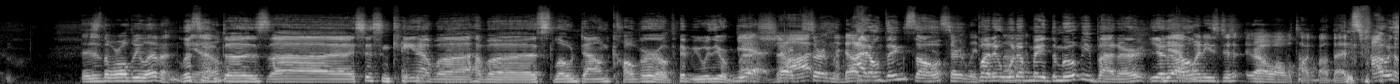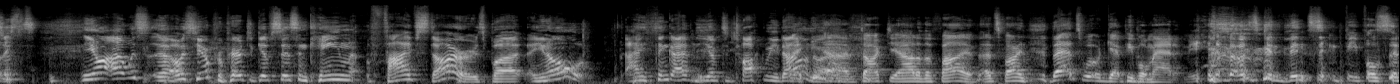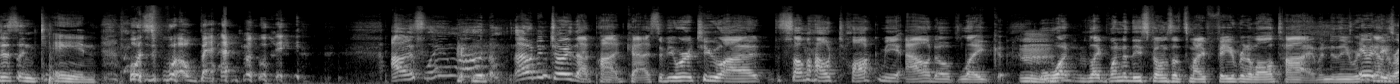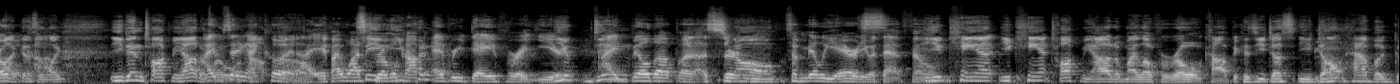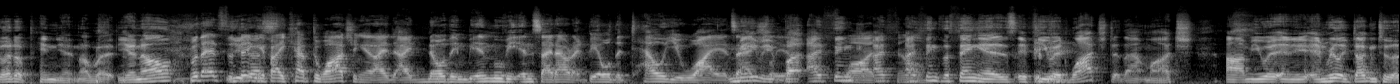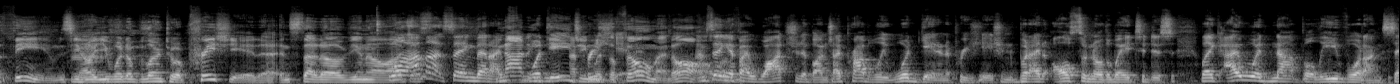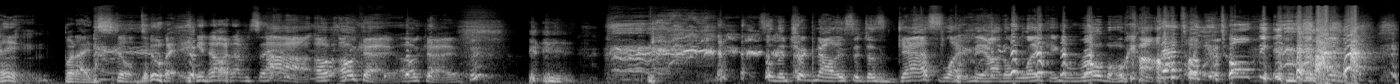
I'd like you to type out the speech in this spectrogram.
this is the world we live in. Listen, you know? does uh, Citizen Kane have a have a slowed down cover of "Hit Me with Your Best Yeah, no, it certainly doesn't. I don't think so. It certainly but does it would have made the movie better. You yeah, know, when he's just oh well, we'll talk about that. I was just, you know, I was uh, I was here prepared to give Citizen Kane five stars, but you know, I think I have to, you have to talk me down. yeah, I've talked you out of the five. That's fine. That's what would get people mad at me. if I was convincing people Citizen Kane was well bad movie. Honestly, I would, I would enjoy that podcast if you were to uh, somehow talk me out of like Mm. what like one of these films that's my favorite of all time, and then you were It would on be this podcast and RoboCop. like you didn't talk me out of. I'm saying I could. I, if I watched See, RoboCop every day for a year, I'd build up a, a certain No. familiarity with that film. You can't you can't talk me out of my love for RoboCop because you just you don't have a good opinion of it, you know? But that's the You thing. just- if I kept watching it, I I know the in- movie inside out. I'd be able to tell you why it's Maybe, actually. but I I think I. I think the thing is if you had watched it that much, um, you would and, and really dug into the themes, you know, you would have learned to appreciate it instead of you know. Mm-hmm. Well, I'm not saying that I not engaging with the it. film at all. I'm saying if I watched it a bunch, I probably would gain an appreciation, but I'd also know the way to dis. Like, I would not believe what I'm saying, but I'd still do it. You know what I'm saying? Ah, okay, okay. so the trick now is to just gaslight me out of liking RoboCop. That's what you told me.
